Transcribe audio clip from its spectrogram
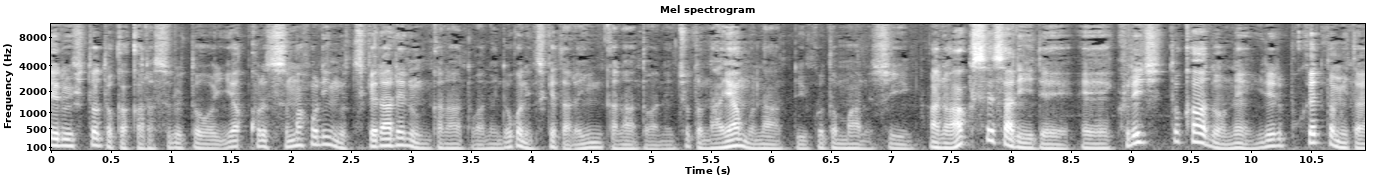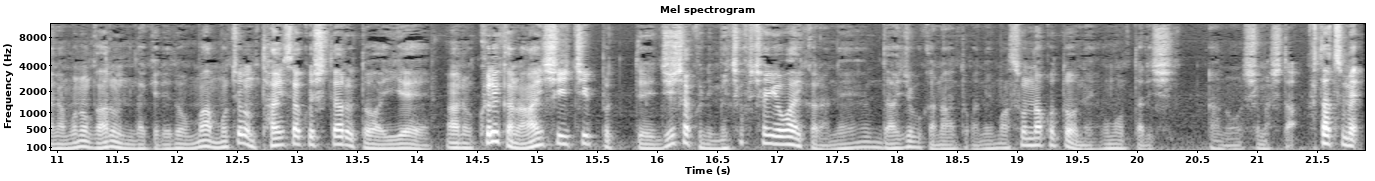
てる人とかからすると、いや、これスマホリングつけられるんかなとかね、どこにつけたらいいんかなとかね、ちょっと悩むなっていうこともあるし、あの、アクセサリーで、えー、クレジットカードをね、入れるポケットみたいなものがあるんだけれど、まあもちろん対策してあるとはいえ、あの、クレカの IC チップって磁石にめちゃくちゃ弱いからね、大丈夫かなとかね、まあそんなことをね、思ったりし、あの、しました。二つ目、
